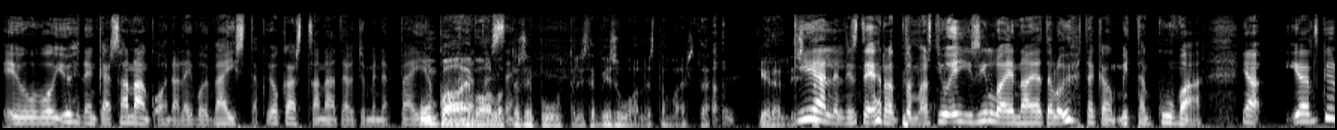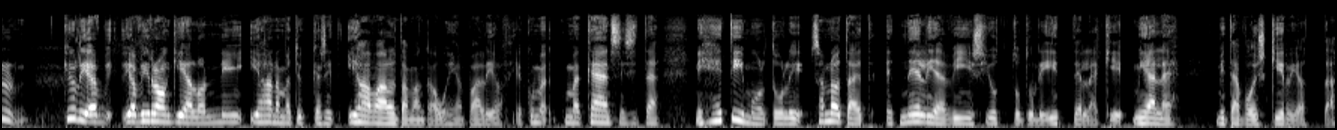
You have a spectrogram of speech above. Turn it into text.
ei voi yhdenkään sanan kohdalla, ei voi väistää, kun jokaista sanaa täytyy mennä päin. Kumpa aivoaluetta se. se puhutteli, sitä visuaalista vai sitä kielellistä? Kielellistä ehdottomasti. Joo, ei silloin en ajatellut yhtäkään mitään kuvaa. Ja, ja kyllä, kyllä ja, ja viron kieli on niin ihana, mä tykkäsin ihan valtavan kauhean paljon. Ja kun mä, kun mä käänsin sitä, niin heti mulla tuli, sanotaan, että, että neljä, viisi juttu tuli itselläkin mieleen, mitä voisi kirjoittaa.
